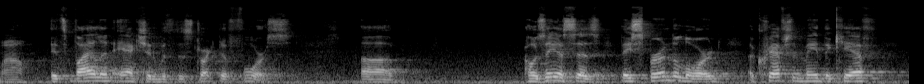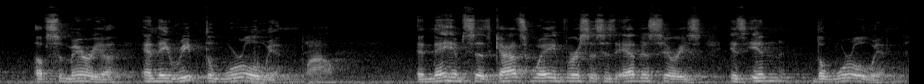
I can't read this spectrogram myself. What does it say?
Wow. It's violent action with destructive force. Uh, Hosea says, They spurned the Lord, a craftsman made the calf of Samaria, and they reaped the whirlwind. Wow. And Nahum says, God's way versus his adversaries is in the whirlwind.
